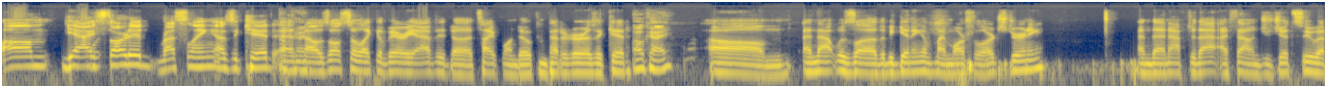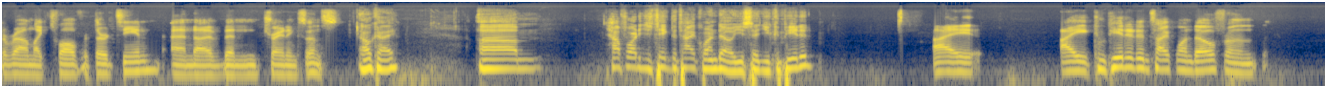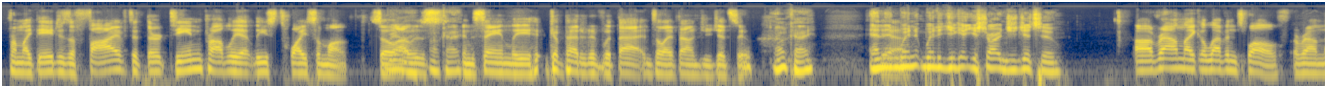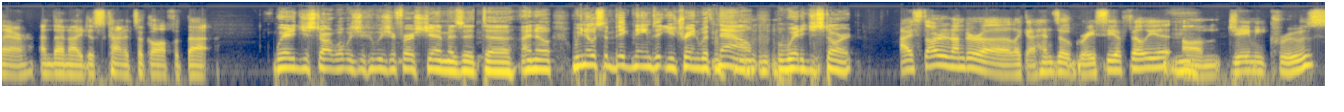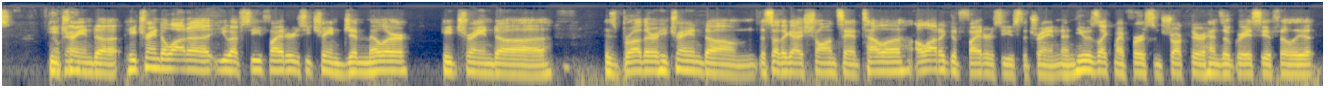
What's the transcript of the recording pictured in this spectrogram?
Um, yeah, I started wrestling as a kid, and Okay. I was also like a very avid uh, Taekwondo competitor as a kid. Okay. Um, and that was uh, the beginning of my martial arts journey. And then after that, I found jujitsu at around like 12 or 13, and I've been training since. Okay. Um, how far did you take the Taekwondo? You said you competed. I I competed in Taekwondo from from like the ages of five to 13, probably at least twice a month. So I was Okay. insanely competitive with that until I found jujitsu. Okay. And then Yeah. when when did you get your start in jiu-jitsu? Uh, around like 11, 12, around there. And then I just kind of took off with that. Where did you start? What was your, who was your first gym? Is it? Uh, I know we know some big names that you train with now, but where did you start? I started under a like a Renzo Gracie affiliate, um, Jamie Cruz. He Mm-hmm. Okay. trained uh he trained a lot of UFC fighters. He trained Jim Miller. He trained uh his brother. He trained um this other guy, Sean Santella. A lot of good fighters he used to train. And he was like my first instructor, Renzo Gracie affiliate.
